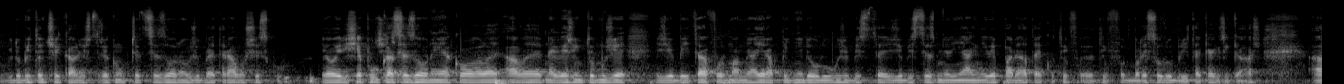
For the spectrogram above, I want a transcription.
Kdo by to čekal, když to řeknu před sezónou, že bude teda o šestku. Jo, i když je půlka Určitě. sezóny, jako, ale, ale nevěřím tomu, že, že by ta forma měla i rapidně dolů, že byste, že byste měli nějak někde padat, jako ty, ty fotbaly jsou dobrý, tak jak říkáš. A,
